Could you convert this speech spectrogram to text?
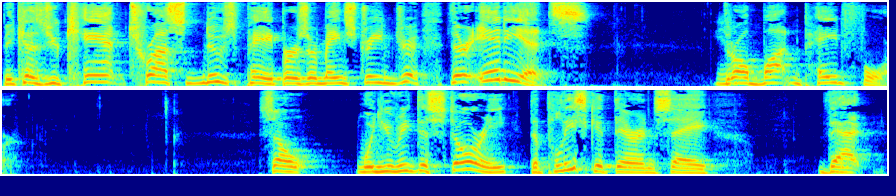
Because you can't trust newspapers or mainstream. dr- They're idiots. Yep. They're all bought and paid for. So when you read the story, the police get there and say that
